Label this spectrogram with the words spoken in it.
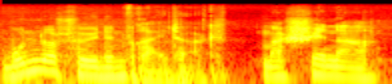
wunderschönen Freitag. Maschina.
